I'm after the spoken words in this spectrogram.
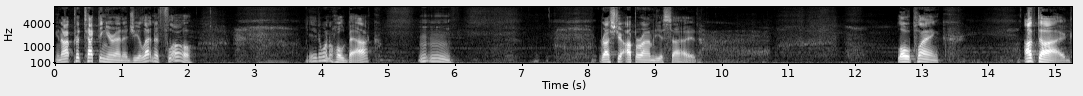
You're not protecting your energy, you're letting it flow. You don't want to hold back. Mm-mm. Rest your upper arm to your side. Low plank. Up dog.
